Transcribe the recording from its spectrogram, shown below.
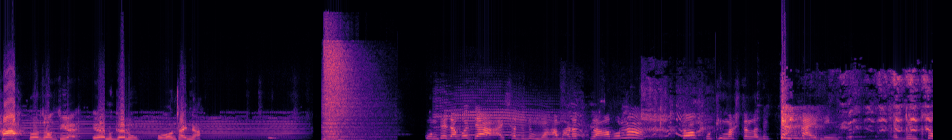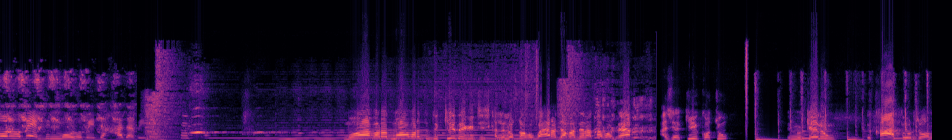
খা তোর জল তুই। এ আমি গেলু ওখান চাই না কোনটে যাব যা? আইসা যদি মহাভারত লাগাবো না তো পুঁঠি মাছটা লদি টাকাই দিন একদিন চোর হবে একদিন মোর হবে দেখা যাবে। মহাভারত মহাভারত তুই কি দেখেছিস? খালি লোকটা আমাকে বাইরে যাবা দে না তারপর দেখ আসে কি করছু। আমি গেলু খা তোর জল।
